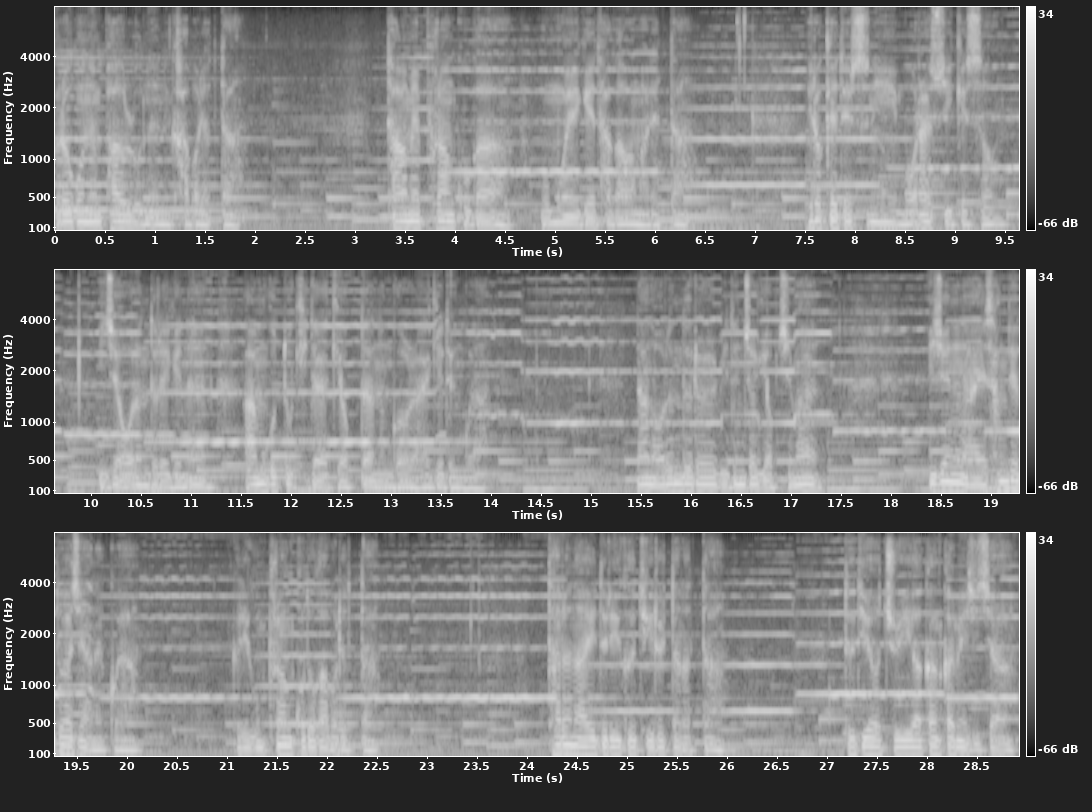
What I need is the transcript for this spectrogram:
그러고는 파울로는 가버렸다. 다음에 프랑코가 모모에게 다가와 말했다. 이렇게 됐으니 뭘 할 수 있겠어. 이제 어른들에게는 아무것도 기대할 게 없다는 걸 알게 된 거야. 난 어른들을 믿은 적이 없지만 이제는 아예 상대도 하지 않을 거야. 그리고 프랑코도 가버렸다. 다른 아이들이 그 뒤를 따랐다. 드디어 주위가 깜깜해지자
